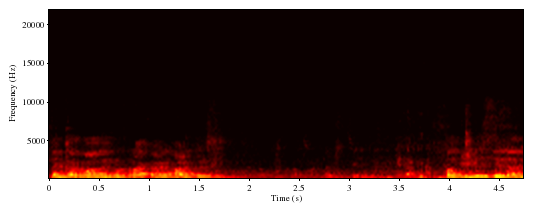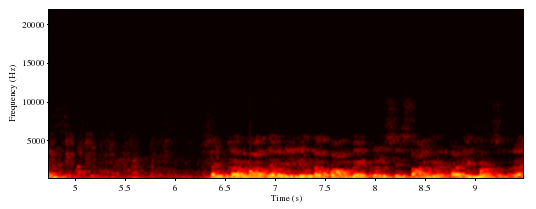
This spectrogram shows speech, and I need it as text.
ಶಂಕರ್ ಮಾಧವನು ಟ್ರ್ಯಾಕ್ ಹಾಡು ಕಳಿಸಿದ್ರು ಬಟ್ ಹಿಡಿಸ್ಲಿಲ್ಲ ನನಗೆ ಶಂಕರ್ ಮಹಾದೇವನ್ ಇಲ್ಲಿಂದ ಬಾಂಬೆ ಕಳಿಸಿ ಸಾಂಗ್ ರೆಕಾರ್ಡಿಂಗ್ ಮಾಡಿಸಿದ್ರೆ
